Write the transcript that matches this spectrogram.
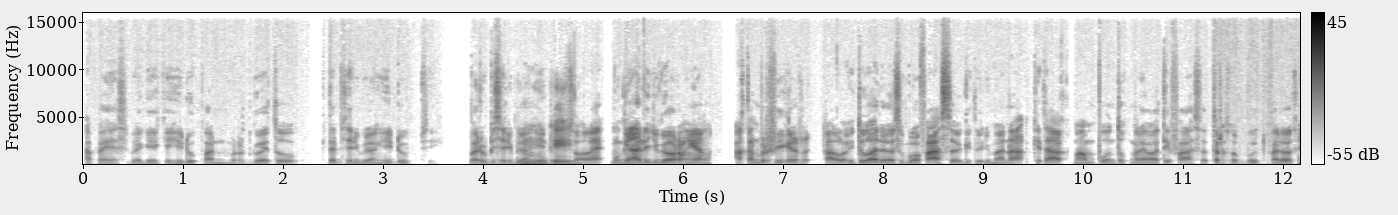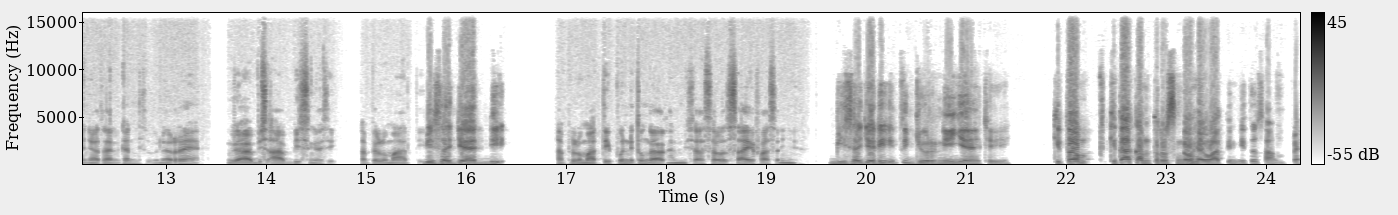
apa ya, sebagai kehidupan, menurut gue itu kita bisa dibilang hidup sih. Baru bisa dibilang hmm, hidup. Okay. Soalnya mungkin ada juga orang yang akan berpikir kalau itu adalah sebuah fase gitu di mana kita mampu untuk melewati fase tersebut. Padahal kenyataan kan sebenarnya nggak habis-habis nggak sih sampai lo mati. Bisa jadi. Sampai lo mati pun itu nggak akan bisa selesai fasenya. Bisa jadi itu journey-nya, cuy kita kita akan terus ngelewatin itu sampai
